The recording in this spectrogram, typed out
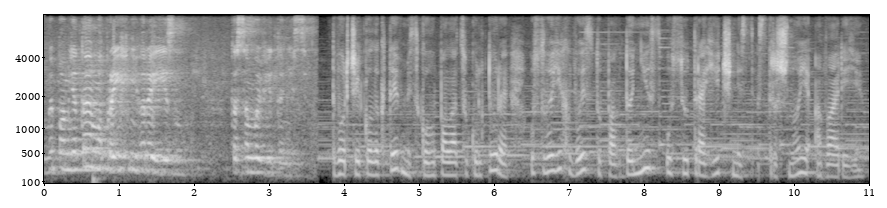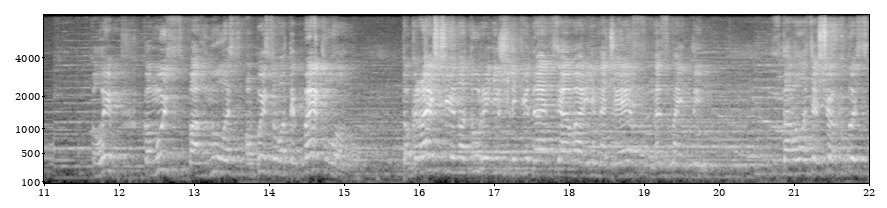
Ми пам'ятаємо про їхній героїзм та самовідданість. Творчий колектив міського палацу культури у своїх виступах доніс усю трагічність страшної аварії. Коли б комусь збагнулось описувати пекло, то кращої натури, ніж ліквідація аварії на ЧАЕС, не знайти. Здавалося, що хтось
